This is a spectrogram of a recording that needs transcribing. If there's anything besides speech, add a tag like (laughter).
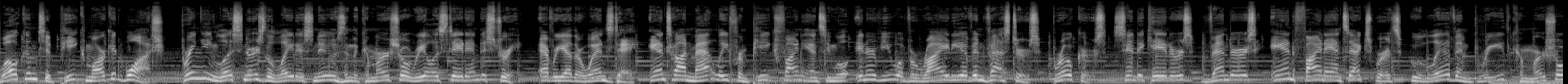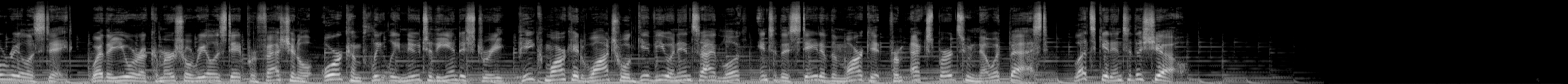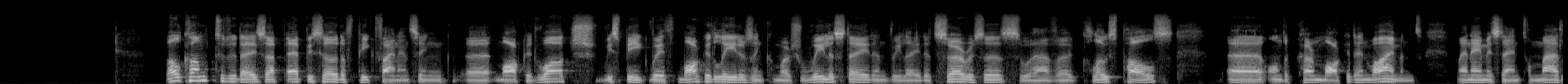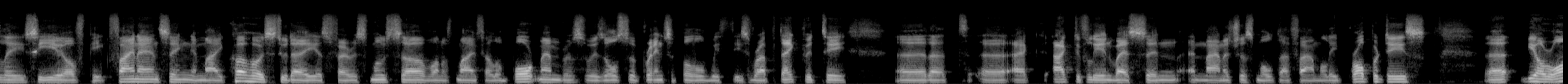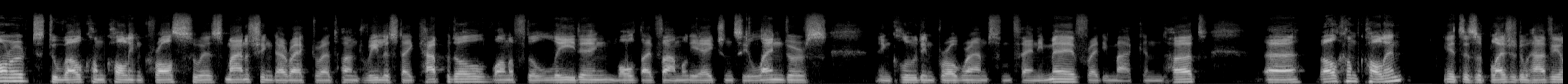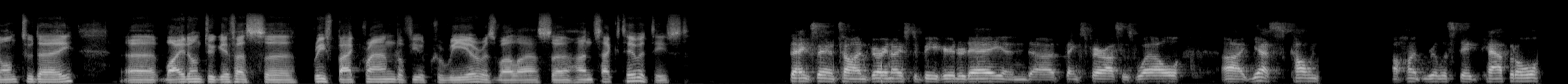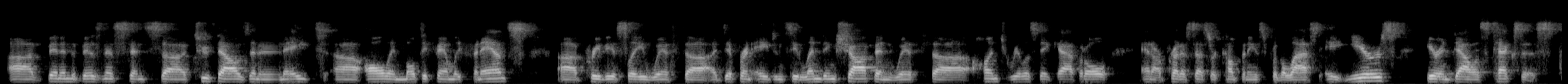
Welcome to Peak Market Watch, bringing listeners the latest news in the commercial real estate industry. Every other Wednesday, Anton Mattli from Peak Financing will interview a variety of investors, brokers, syndicators, vendors, and finance experts who live and breathe commercial real estate. Whether you are a commercial real estate professional or completely new to the industry, Peak Market Watch will give you an inside look into the state of the market from experts who know it best. Let's get into the show. Welcome to today's episode of Peak Financing uh, Market Watch. We speak with market leaders in commercial real estate and related services who have a close pulse uh, on the current market environment. My name is Anton Mattli, CEO of Peak Financing, and my co host today is Faraz Musa, one of my fellow board members who is also a principal with Disrupt Equity. Uh, that uh, ac- actively invests in and manages multifamily properties. Uh, we are honored to welcome Colin Cross, who is Managing Director at Hunt Real Estate Capital, one of the leading multifamily agency lenders, including programs from Fannie Mae, Freddie Mac, and HUD. Uh, welcome, Colin. It is a pleasure to have you on today. Uh, why don't you give us a brief background of your career as well as uh, Hunt's activities? Thanks, Anton. Very nice to be here today, and uh, thanks, Faraz, as well. Uh, yes, Colin Hunt Real Estate Capital. I've uh, been in the business since uh, 2008, uh, all in multifamily finance. Uh, previously with uh, a different agency lending shop and with uh, Hunt Real Estate Capital and our predecessor companies for the last eight years here in Dallas, Texas,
